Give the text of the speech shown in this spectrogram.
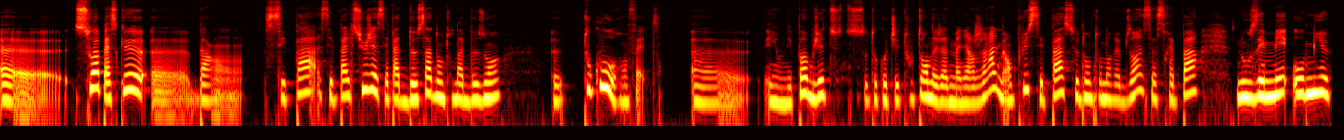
Euh, soit parce que ben c'est pas c'est pas le sujet, c'est pas de ça dont on a besoin euh, tout court en fait. euh, et on n'est pas obligé de s'auto-coacher tout le temps déjà de manière générale, mais en plus, c'est pas ce dont on aurait besoin et ça serait pas nous aimer au mieux,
